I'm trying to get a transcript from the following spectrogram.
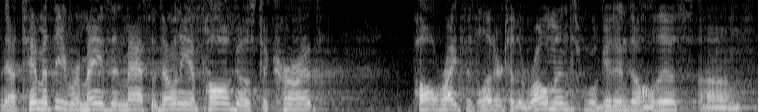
Now, Timothy remains in Macedonia. Paul goes to Corinth. Paul writes his letter to the Romans. We'll get into all this. Um,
